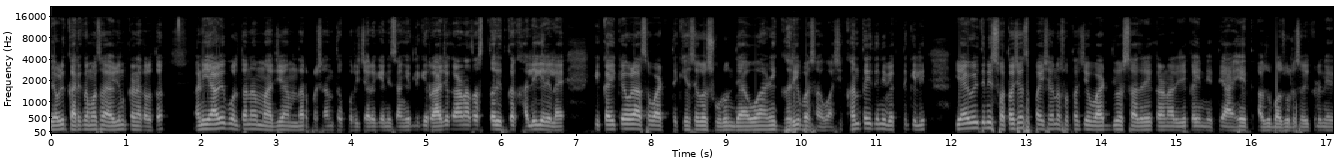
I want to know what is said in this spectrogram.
यावेळी कार्यक्रमाचं आयोजन करण्यात आलं होतं. आणि यावेळी बोलताना माजी आमदार प्रशांत परिचारक यांनी सांगितले की राजकारणाचा स्तर इतका खाली गेलेला आहे की काही काही वेळा असं वाटतं की हे सगळं सोडून द्यावं आणि घरी बसावं अशी खंतही त्यांनी व्यक्त केली. यावेळी त्यांनी स्वतःच्याच पैशानं स्वतःचे वाढदिवस साजरे करणारे जे काही नेते आहेत आजूबाजूला सगळीकडे ने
